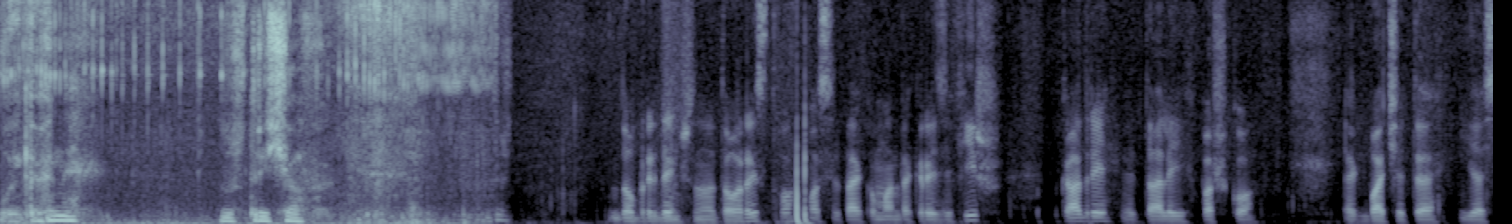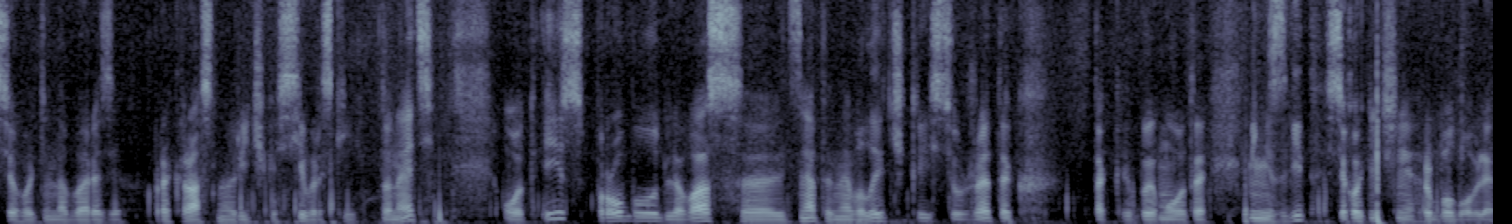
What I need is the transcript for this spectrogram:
Ой, як не зустрічав. Добрий день, шановне товариство. Вас вітає команда Crazy Fish. В кадрі Віталій Пашко. Як бачите, я сьогодні на березі прекрасної річки Сіверський Донець. От, і спробую для вас е, відзняти невеличкий сюжетик, так би мовити, міні-звіт сьогоднішньої риболовлі.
